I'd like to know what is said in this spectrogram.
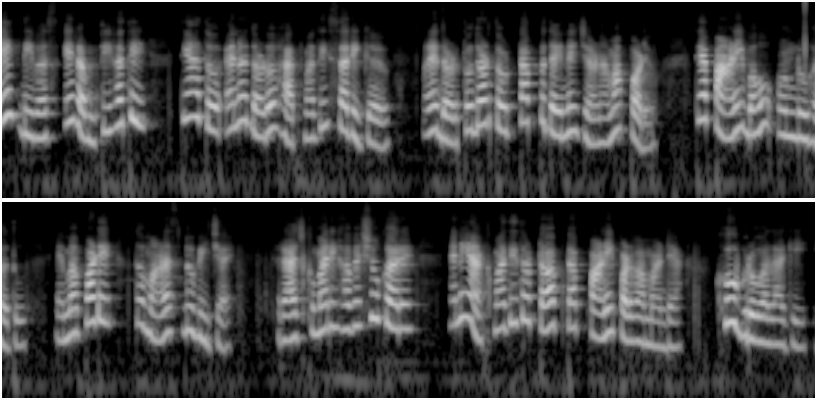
એક દિવસ એ રમતી હતી, ત્યાં તો એનો દડો હાથમાંથી સરી ગયો. અને દડતો દડતો ટપ દઈને ઝરણામાં પડ્યો. ત્યાં પાણી બહુ ઊંડું હતું. એમાં પડે તો માણસ ડૂબી જાય. રાજકુમારી હવે શું કરે? એની આંખમાંથી તો ટપ ટપ પાણી પડવા માંડ્યા. ખૂબ રોવા લાગી.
